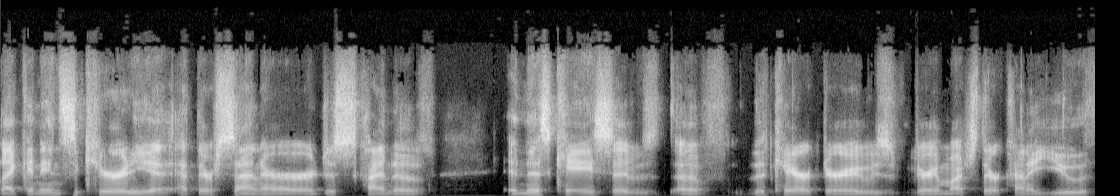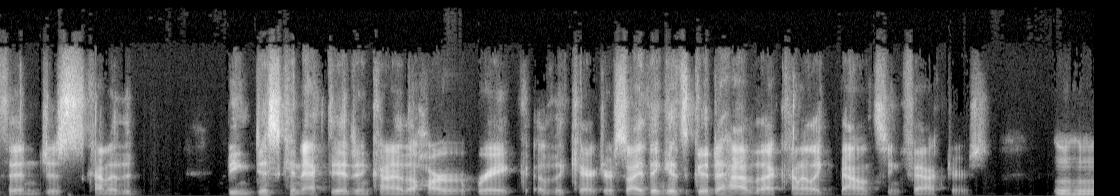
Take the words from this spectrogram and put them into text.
like an insecurity at, at their center, or just kind of in this case it was, of the character, it was very much their kind of youth and just kind of the being disconnected and kind of the heartbreak of the character. So I think it's good to have that kind of like balancing factors. hmm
